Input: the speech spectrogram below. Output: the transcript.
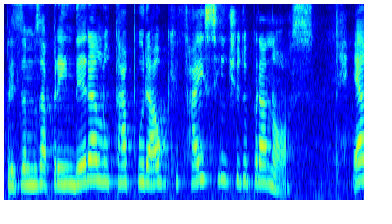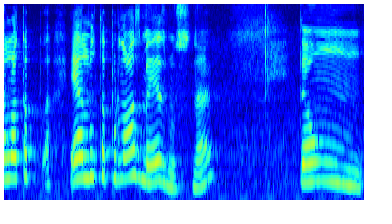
Precisamos aprender a lutar por algo que faz sentido para nós. É a, luta, é a luta por nós mesmos, né? Então,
